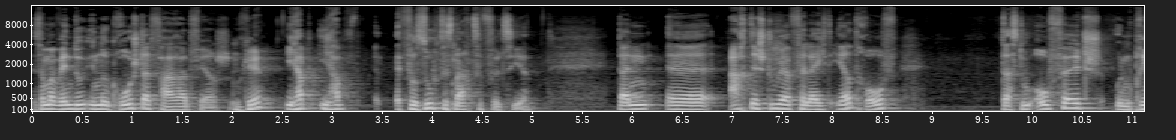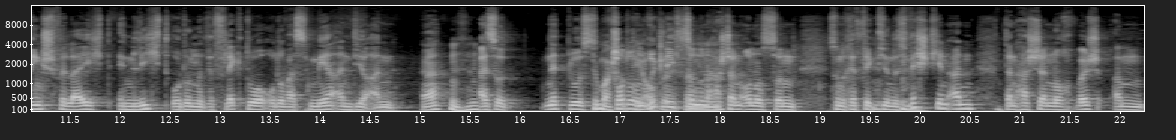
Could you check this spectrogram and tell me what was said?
Sag mal, wenn du in einer Großstadt Fahrrad fährst, okay? Ich habe ich hab versucht, das nachzuvollziehen. Dann äh, achtest du ja vielleicht eher drauf, dass du auffällst und bringst vielleicht ein Licht oder einen Reflektor oder was mehr an dir an. Ja? Also nicht bloß Du Vorder- und Rücklicht, sondern ja. hast dann auch noch so ein, so ein reflektierendes Wäschchen an. Dann hast du dann noch weißt, am,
